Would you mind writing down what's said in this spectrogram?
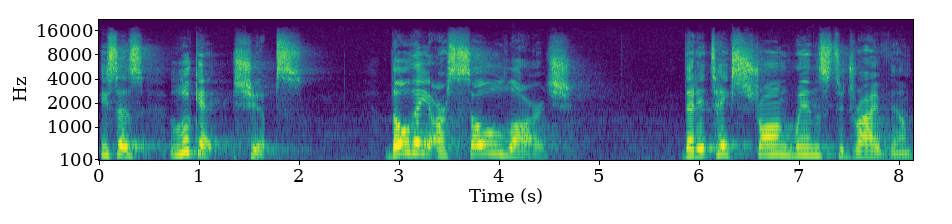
He says, Look at ships. Though they are so large that it takes strong winds to drive them,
